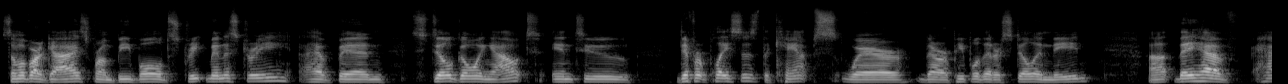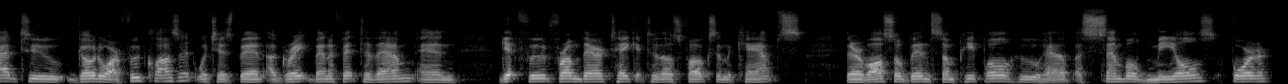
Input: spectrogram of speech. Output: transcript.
Some of our guys from Be Bold Street Ministry have been still going out into different places, the camps where there are people that are still in need. Uh, they have had to go to our food closet, which has been a great benefit to them, and get food from there, take it to those folks in the camps. There have also been some people who have assembled meals for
